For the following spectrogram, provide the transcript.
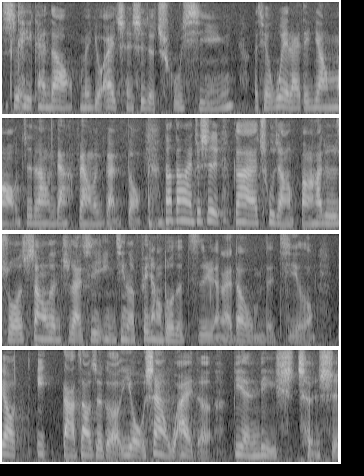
是可以看到我们有爱城市的雏形，而且未来的样貌，这让人家非常的感动。那当然就是刚才处长帮他就是说上任之来，其实引进了非常多的资源来到我们的基隆，要一打造这个友善无爱的便利城市。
